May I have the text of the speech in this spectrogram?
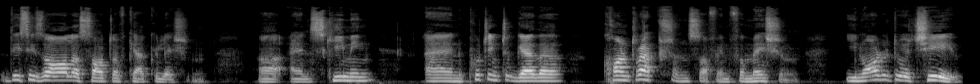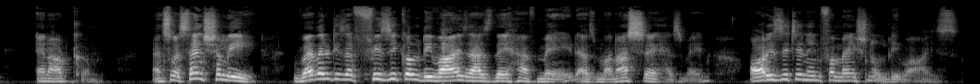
this is all a sort of calculation uh, and scheming and putting together contraptions of information in order to achieve an outcome. And so essentially, whether it is a physical device as they have made, as Manasseh has made, or is it an informational device,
